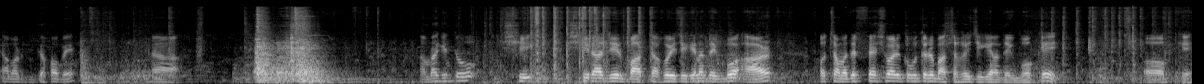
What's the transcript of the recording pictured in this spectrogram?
খাবার দিতে হবে। আহ, আমরা কিন্তু সিরাজের বাচ্চা হয়েছে কিনা দেখব, আর হচ্ছে আমাদের ফেসওয়ারি কবুতরের বাচ্চা হয়েছে কিনা দেখব, ওকে? ওকে।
